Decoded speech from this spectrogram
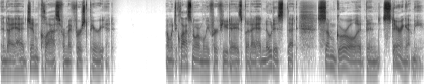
and I had gym class for my first period. I went to class normally for a few days, but I had noticed that some girl had been staring at me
